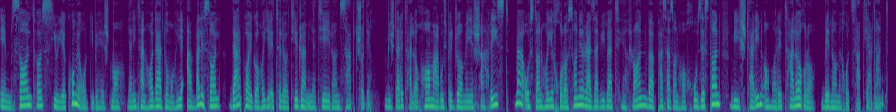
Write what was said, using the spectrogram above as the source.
امسال تا 31 اردیبهشت ماه یعنی تنها در دو ماهه اول سال در پایگاه های اطلاعاتی جمعیتی ایران ثبت شده بیشتر طلاق ها مربوط به جامعه شهری است و استانهای خراسان رضوی و تهران و پس از آنها خوزستان بیشترین آمار طلاق را به نام خود ثبت کردند.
